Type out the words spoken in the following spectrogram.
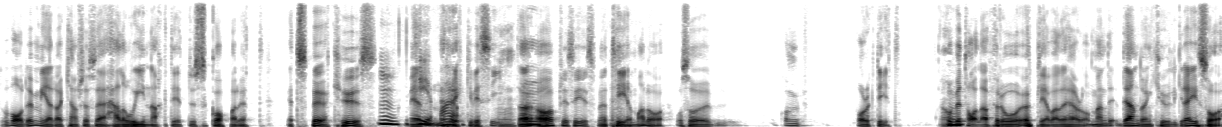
Då var det mera kanske så här halloweenaktigt, du skapar ett, ett spökhus Mm. med Tema, ja. rekvisita, Mm. ja precis, med tema då. Och så kom folk dit och Mm. betalar för att uppleva det här då. Men det, det är ändå en kul grej så.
